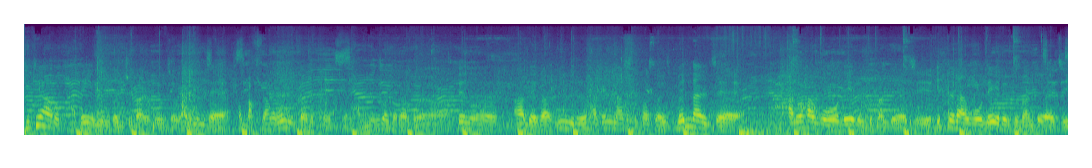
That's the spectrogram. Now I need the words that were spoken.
기계화로 다 돼 있는 건 줄 알고 이제 왔는데 어, 막상 오니까 이렇게 이렇게 받는 거더라고요. 그때는 아 내가 이 일을 하겠나 싶어서 맨날 이제 하루 하고 내일은 그만둬야지 이틀 하고 내일은 그만둬야지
